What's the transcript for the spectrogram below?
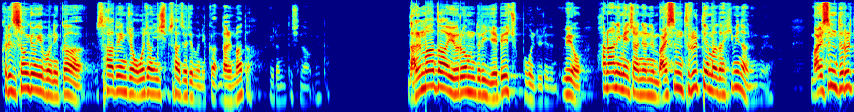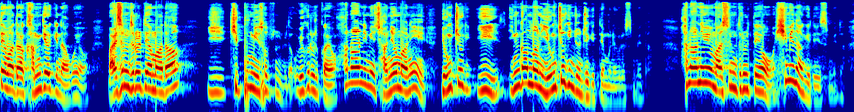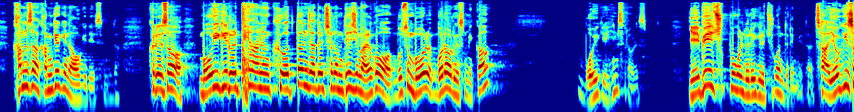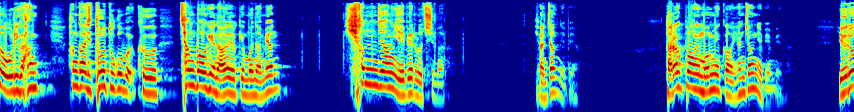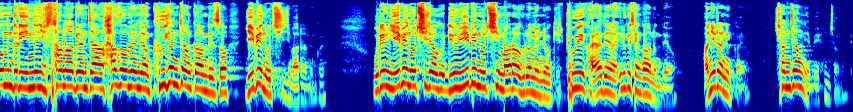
그래서 성경에 보니까 사도행전 5장 24절에 보니까 날마다 이런 뜻이 나옵니다. 날마다 여러분들이 예배의 축복을 누려야 된다. 왜요? 하나님의 자녀는 말씀 들을 때마다 힘이 나는 거예요. 말씀 들을 때마다 감격이 나고요. 말씀 들을 때마다 이 기쁨이 솟습니다. 왜 그럴까요? 하나님의 자녀만이 영적, 이 인간만이 영적인 존재이기 때문에 그렇습니다. 하나님의 말씀 들을 때요, 힘이 나게 되어 있습니다. 감사, 감격이 나오게 되어 있습니다. 그래서 모이기를 패하는 그 어떤 자들처럼 되지 말고 무슨 뭘, 뭐라 그랬습니까? 모이기에 힘쓰라 그랬습니다. 예배의 축복을 누리기를 축원드립니다. 자, 여기서 우리가 한, 한 가지 더 두고 그 창법에 나와야 될 게 뭐냐면 현장 예배를 놓지 마라. 현장 예배요. 다락방이 뭡니까? 현장 예배입니다. 여러분들이 있는 산업 현장, 학업 현장, 그 현장 가운데서 예배 놓치지 말라는 거예요. 우리는 예배 놓치자, 예배 놓치지 마라 그러면요. 교회 가야 되나 이렇게 생각하는데요. 아니라니까요. 현장 예배, 현장 예배.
